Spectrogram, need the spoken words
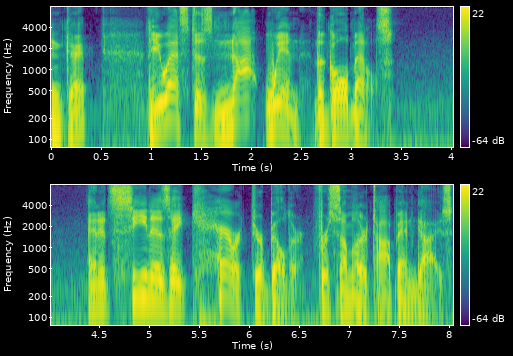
Okay? The U.S. does not win the gold medals. And it's seen as a character builder for some of their top end guys.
